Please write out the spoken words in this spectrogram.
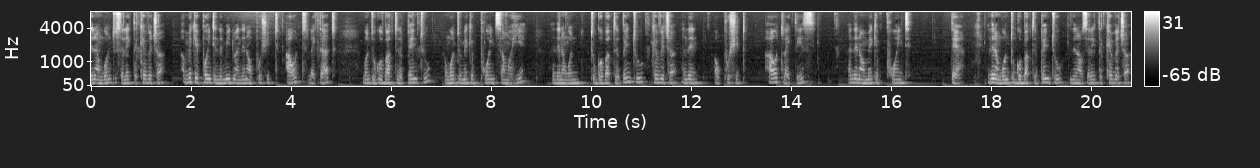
then I'm going to select the curvature. I'll make a point in the middle and then I'll push it out like that. I'm going to go back to the pen tool. I'm going to make a point somewhere here. And then I'm going to go back to the pen tool curvature and then I'll push it out like this. And then I'll make a point there. And then I'm going to go back to the pen tool. And then I'll select the curvature.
